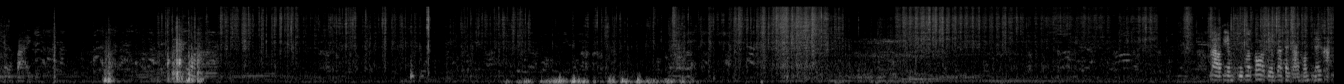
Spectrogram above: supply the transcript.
ใส่ไป เตรียมคลุกแล้วก็เตรียมจะใส่จานพร้อมได้ค่ะ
